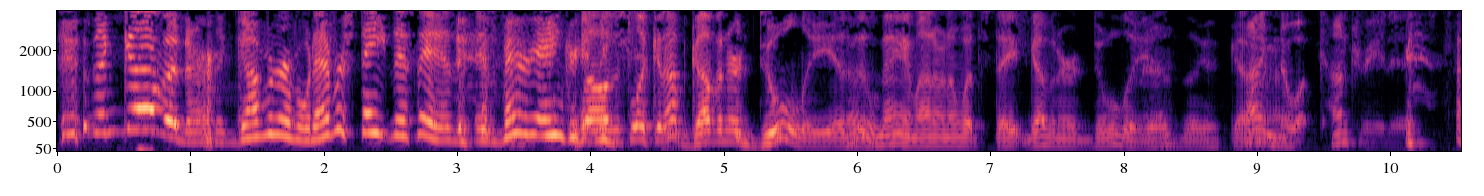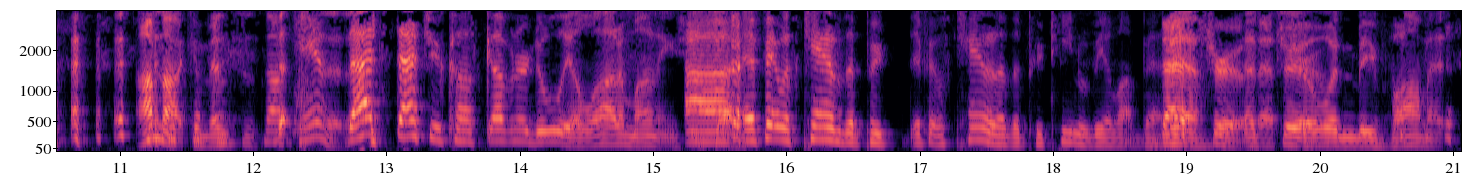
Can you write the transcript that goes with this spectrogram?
The governor. The governor of whatever state this is is very angry. Well, at I'll just look it up. Governor Dooley is his Oh. name. I don't know what state Governor Dooley is. The I don't even know what country it is. I'm not convinced it's not Canada. That statue cost Governor Dooley a lot of money. Uh, if it was Canada, if it was Canada, the poutine would be a lot better. That's true. That's, That's true. true. It wouldn't be vomit.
